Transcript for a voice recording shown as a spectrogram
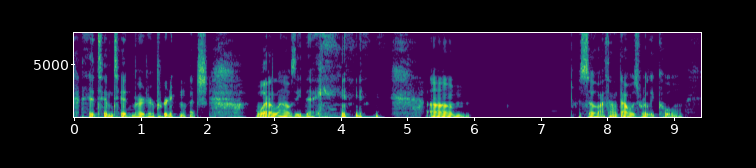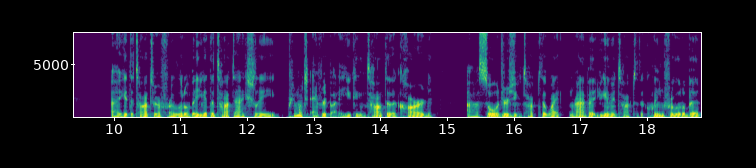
attempted murder. Pretty much. What a lousy day. um. So I thought that was really cool. Uh, you get to talk to her for a little bit. You get to talk to actually pretty much everybody. You can talk to the card uh, soldiers. You can talk to the White Rabbit. You can even talk to the Queen for a little bit,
